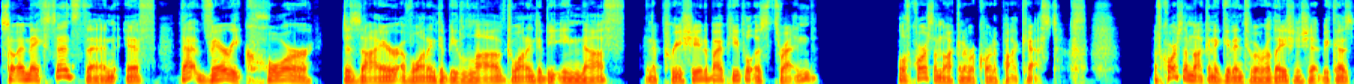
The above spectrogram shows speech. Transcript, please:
So it makes sense then if that very core desire of wanting to be loved, wanting to be enough and appreciated by people is threatened, well, of course, I'm not going to record a podcast. of course, I'm not going to get into a relationship because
